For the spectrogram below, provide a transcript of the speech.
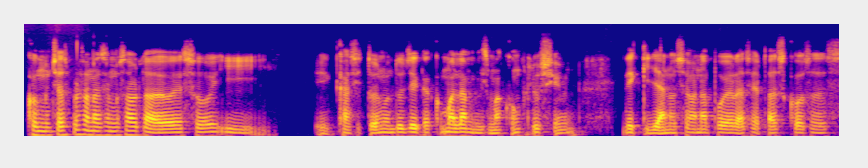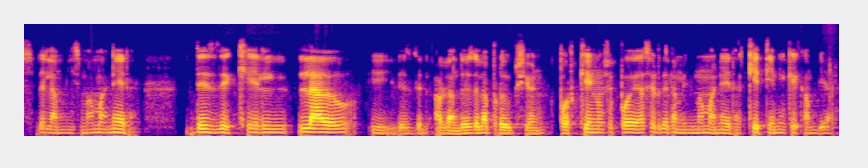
Con muchas personas hemos hablado de eso y, y casi todo el mundo llega como a la misma conclusión de que ya no se van a poder hacer las cosas de la misma manera desde qué lado, y desde, hablando desde la producción, ¿por qué no se puede hacer de la misma manera? ¿Qué tiene que cambiar?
